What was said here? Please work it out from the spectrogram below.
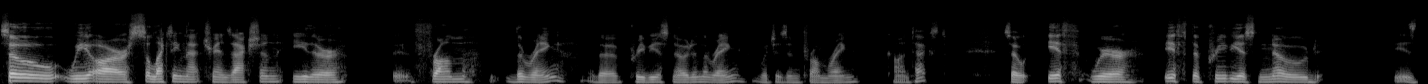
So we are selecting that transaction either uh, from the ring, the previous node in the ring, which is in from ring context. So if we're if the previous node is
